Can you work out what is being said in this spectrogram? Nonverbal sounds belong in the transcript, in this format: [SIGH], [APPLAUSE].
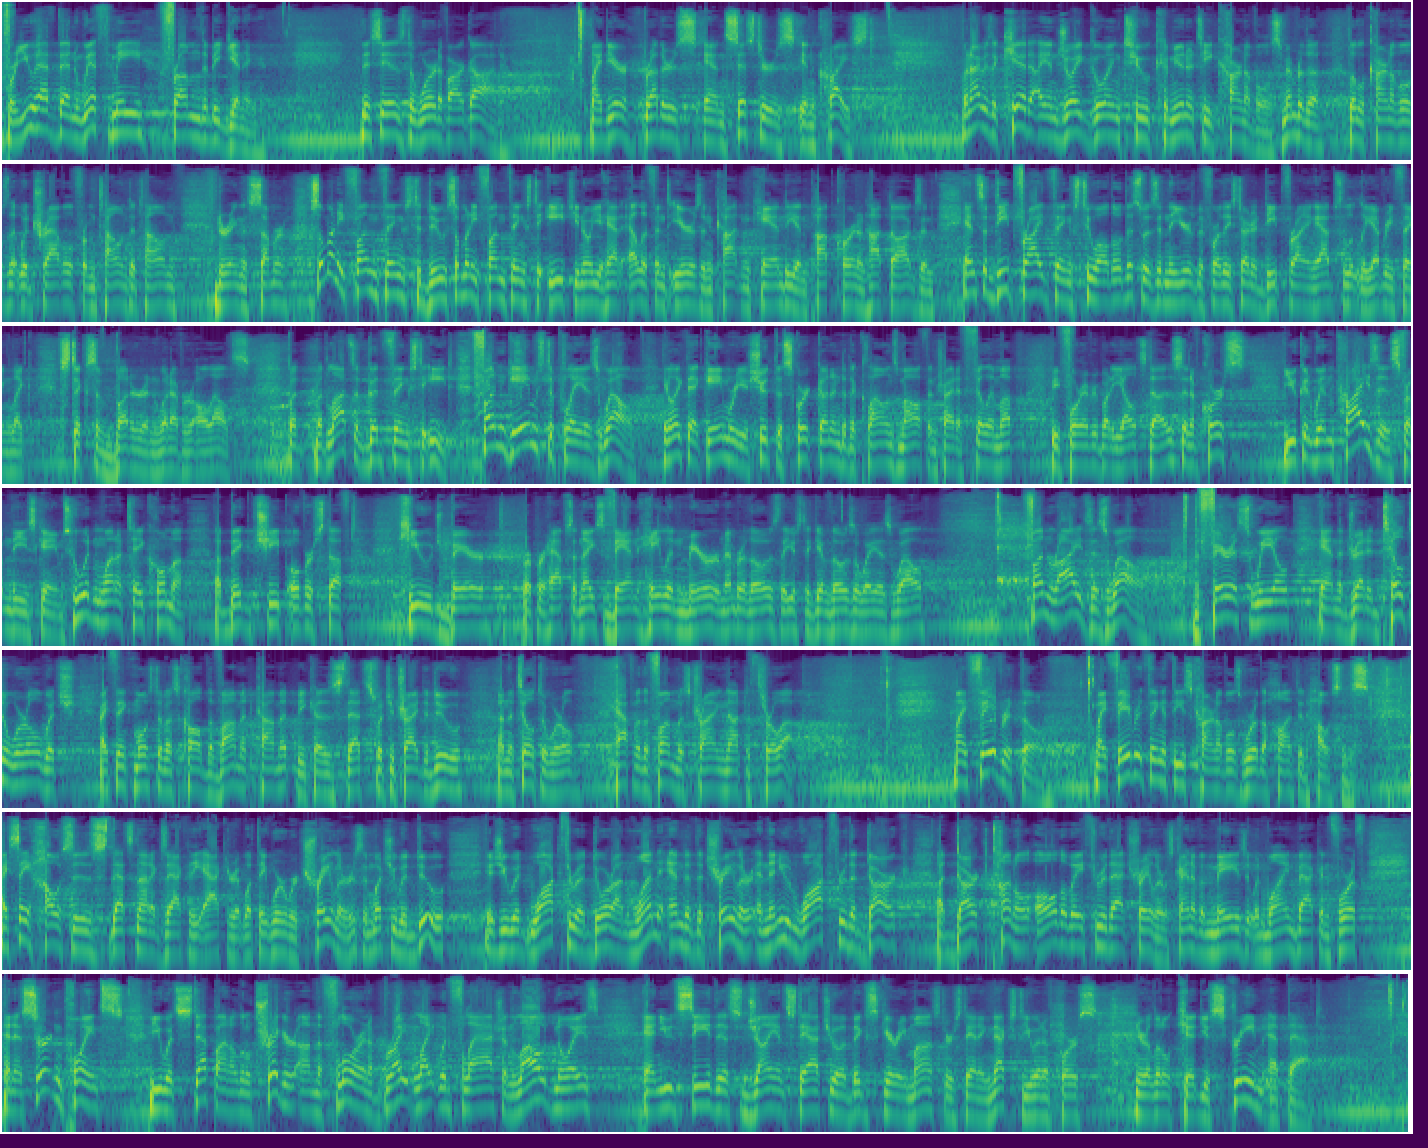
for you have been with me from the beginning. This is the word of our God. My dear brothers and sisters in Christ, when I was a kid, I enjoyed going to community carnivals. Remember the little carnivals that would travel from town to town during the summer? So many fun things to do, so many fun things to eat. You know, you had elephant ears and cotton candy and popcorn and hot dogs and, and some deep fried things too, although this was in the years before they started deep frying absolutely everything like sticks of butter and whatever all else. But, but lots of good things to eat. Fun games to play as well. You know, like that game where you shoot the squirt gun into the clown's mouth and try to fill him up before everybody else else does. And of course, you could win prizes from these games. Who wouldn't want to take home a, a big, cheap, overstuffed, huge bear, or perhaps a nice Van Halen mirror? Remember those? They used to give those away as well. Fun rides as well. The Ferris wheel and the dreaded tilt-a-whirl, which I think most of us called the vomit comet because that's what you tried to do on the tilt-a-whirl. Half of the fun was trying not to throw up. My favorite, though, my favorite thing at these carnivals were the haunted houses. I say houses, that's not exactly accurate. What they were were trailers, and what you would do is you would walk through a door on one end of the trailer, and then you'd walk through the dark, a dark tunnel, all the way through that trailer. It was kind of a maze, it would wind back and forth. And at certain points, you would step on a little trigger on the floor, and a bright light would flash and loud noise, and you'd see this giant statue of a big scary monster standing next to you, and of course, you're a little kid, you scream at that.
